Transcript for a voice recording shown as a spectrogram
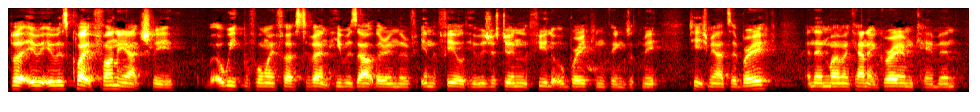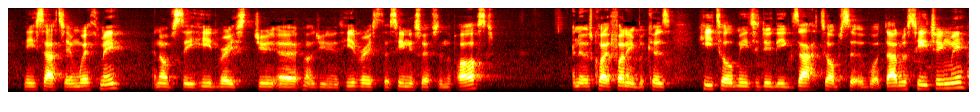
But it, it was quite funny actually. A week before my first event, he was out there in the in the field. He was just doing a few little braking things with me, teach me how to brake. And then my mechanic Graham came in and he sat in with me. And obviously he'd raced junior, uh, not juniors, he'd raced the senior Swifts in the past. And it was quite funny because he told me to do the exact opposite of what Dad was teaching me.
